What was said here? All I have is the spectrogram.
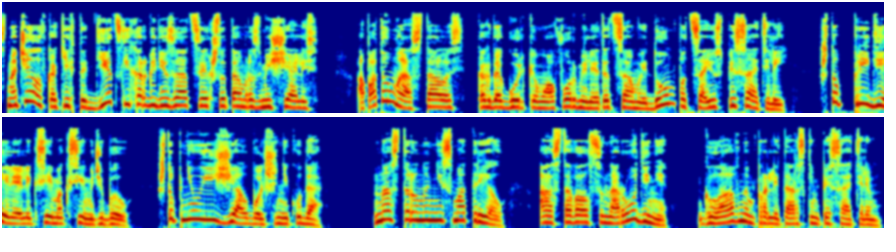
Сначала в каких-то детских организациях, что там размещались, а потом и осталось, когда Горькому оформили этот самый дом под союз писателей, чтоб при деле Алексей Максимович был, чтоб не уезжал больше никуда. На сторону не смотрел, а оставался на родине главным пролетарским писателем.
